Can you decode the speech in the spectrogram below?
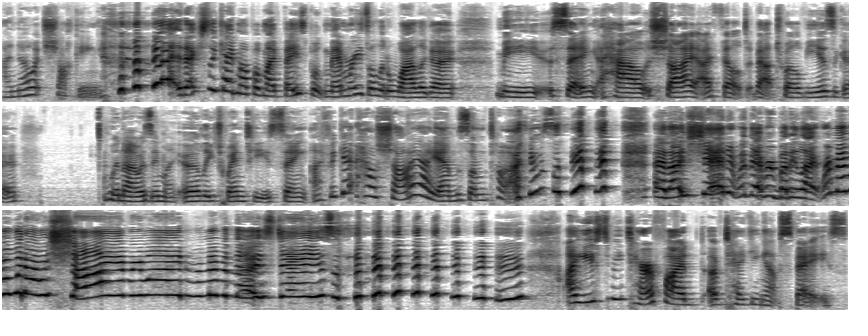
I know it's shocking. it actually came up on my Facebook memories a little while ago me saying how shy I felt about 12 years ago when I was in my early 20s saying I forget how shy I am sometimes. and I shared it with everybody like, remember when I was shy, everyone? Remember those days? I used to be terrified of taking up space.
